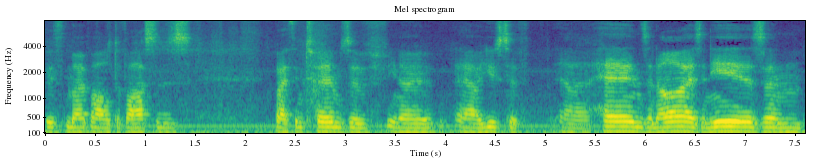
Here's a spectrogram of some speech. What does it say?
with mobile devices, both in terms of you know our use of uh, hands and eyes and ears and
